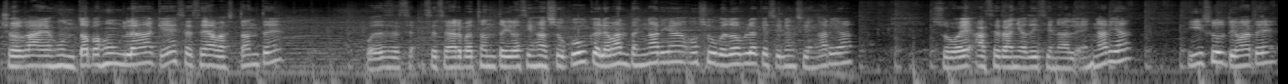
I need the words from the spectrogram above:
Choga es un topo jungla que se sea bastante Puede cesear bastante gracias a su Q que levanta en área o su W que silencia en área. Su E hace daño adicional en área. Y su ultimate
